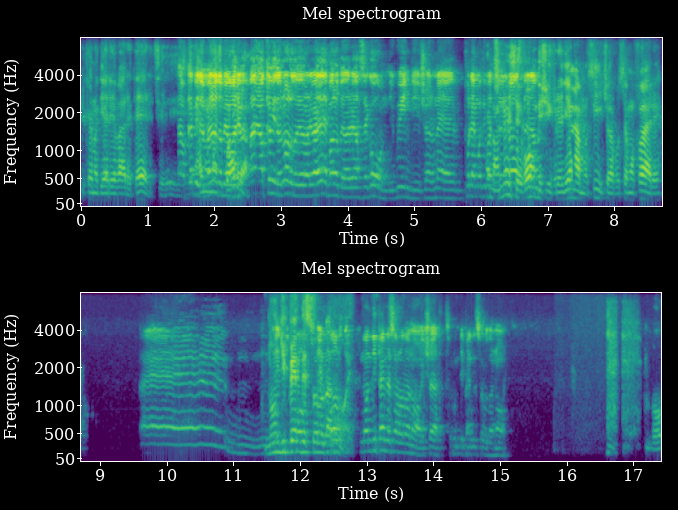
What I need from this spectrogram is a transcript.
cercano di arrivare terzi. No, ho capito, ma noi dobbiamo squadra... arrivare, ma ho capito, loro dovevano arrivare, ma noi dobbiamo arrivare secondi, quindi cioè, non è pure motivazione eh, ma noi nostra, secondi ci crediamo, sì, ce la possiamo fare? Eh, non dipende solo da molto, noi. Non dipende solo da noi, certo, non dipende solo da noi. Boh,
